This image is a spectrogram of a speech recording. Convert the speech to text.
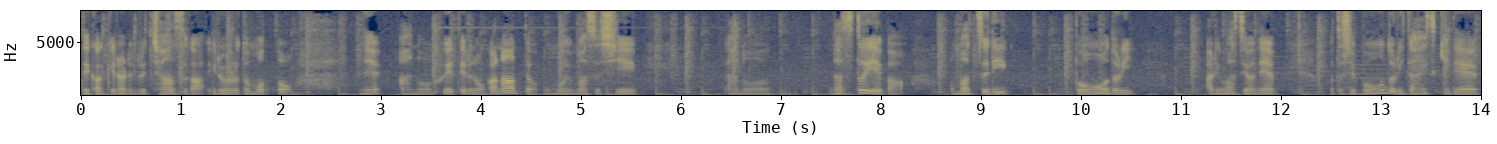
出かけられるチャンスがいろいろともっとねあの増えてるのかなって思いますしあの夏といえばお祭り盆踊りありますよね。私盆踊り大好きで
